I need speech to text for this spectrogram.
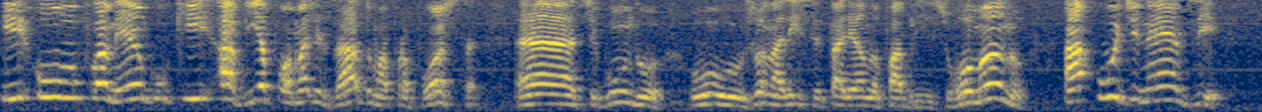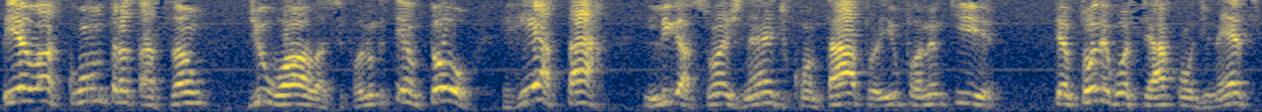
E o Flamengo, que havia formalizado uma proposta, é, segundo o jornalista italiano Fabrício Romano, a Udinese pela contratação de Wallace. O Flamengo tentou reatar ligações né, de contato, aí o Flamengo que tentou negociar com a Udinese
